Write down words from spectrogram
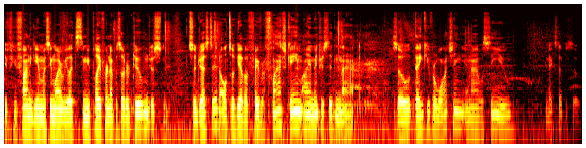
if you find a game in my Steam library you'd like to see me play for an episode or two, just suggest it. Also, if you have a favorite Flash game, I am interested in that. So thank you for watching, and I will see you next episode.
